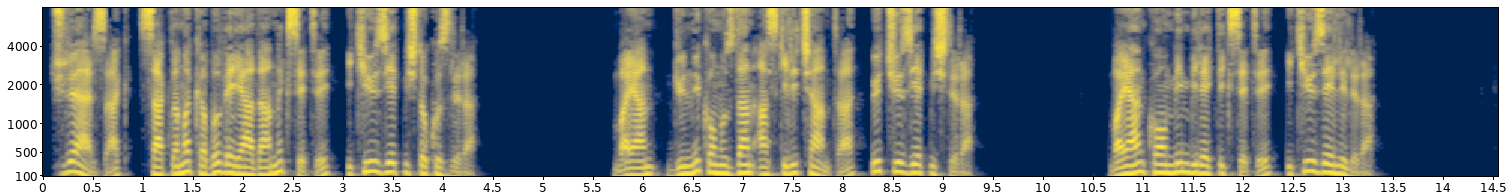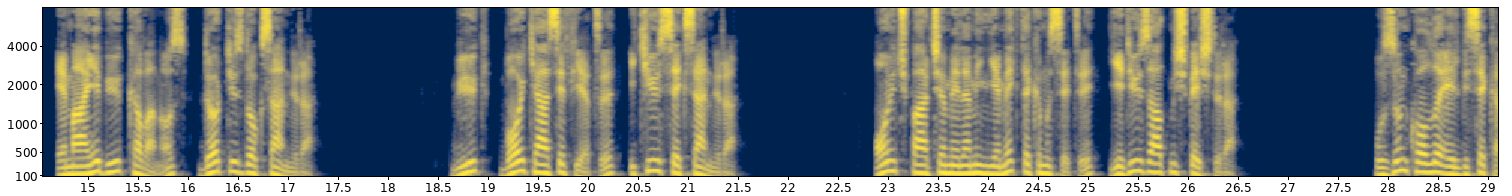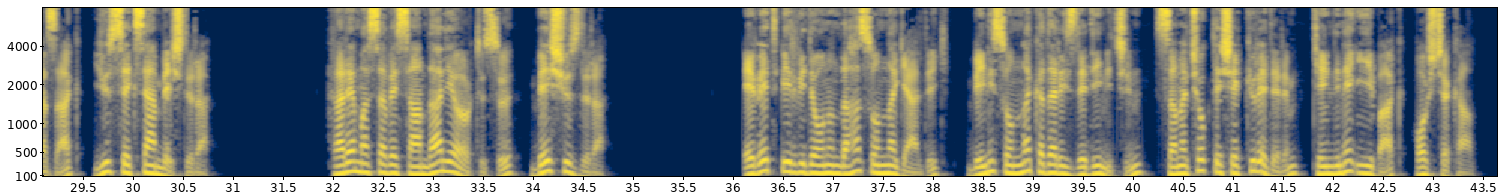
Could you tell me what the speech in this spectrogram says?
Üçlü erzak, saklama kabı ve yağdanlık seti, 279 lira. Bayan, günlük omuzdan askili çanta, 370 lira. Bayan kombin bileklik seti, 250 lira. Emaye büyük kavanoz, 490 lira. Büyük, boy kase fiyatı, 280 lira. 13 parça melamin yemek takımı seti, 765 lira. Uzun kollu elbise kazak, 185 lira. Kare masa ve sandalye örtüsü, 500 lira. Evet bir videonun daha sonuna geldik. Beni sonuna kadar izlediğin için sana çok teşekkür ederim. Kendine iyi bak, hoşça kal.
